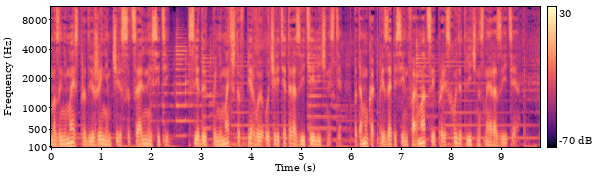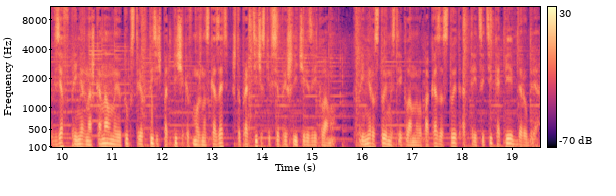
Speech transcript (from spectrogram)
но занимаясь продвижением через социальные сети, следует понимать, что в первую очередь это развитие личности, потому как при записи информации происходит личностное развитие. Взяв в пример наш канал на YouTube с 3000 подписчиков можно сказать, что практически все пришли через рекламу. К примеру стоимость рекламного показа стоит от 30 копеек до рубля.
